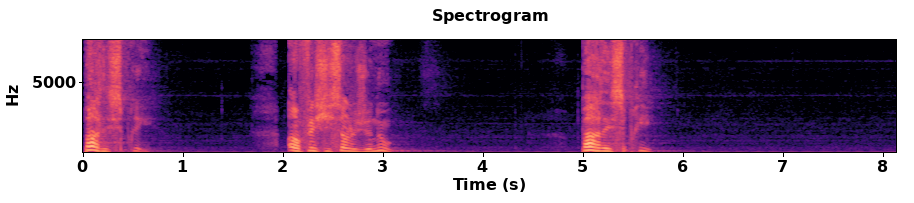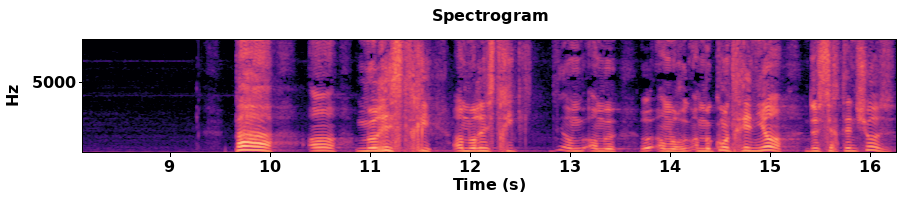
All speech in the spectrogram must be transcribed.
Par l'esprit. En fléchissant le genou. Par l'esprit. pas en me, restri en, me, restri en, me, contraignant de certaines choses,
